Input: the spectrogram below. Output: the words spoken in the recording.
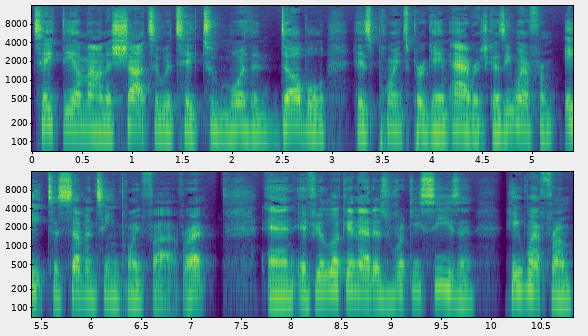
take the amount of shots it would take to more than double his points per game average? Because he went from 8 to 17.5, right? And if you're looking at his rookie season, he went from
